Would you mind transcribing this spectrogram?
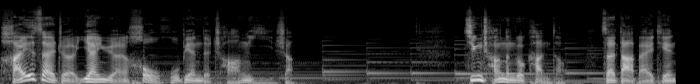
还在这燕园后湖边的长椅上。经常能够看到，在大白天，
